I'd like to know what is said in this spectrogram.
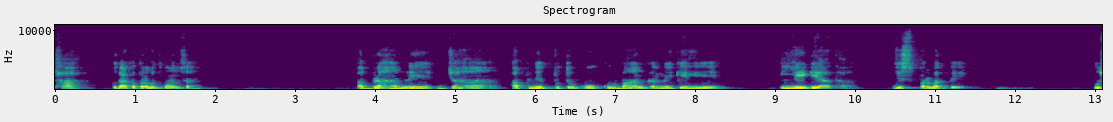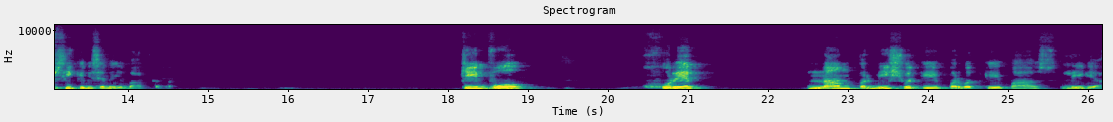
था। खुदा का पर्वत कौन सा? अब्राहम ने जहाँ अपने पुत्र को कुर्बान करने के लिए ले गया था, जिस पर्वत पे उसी के विषय में ये बात कर रहा कि वो होरेब नाम परमेश्वर के पर्वत के पास ले गया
